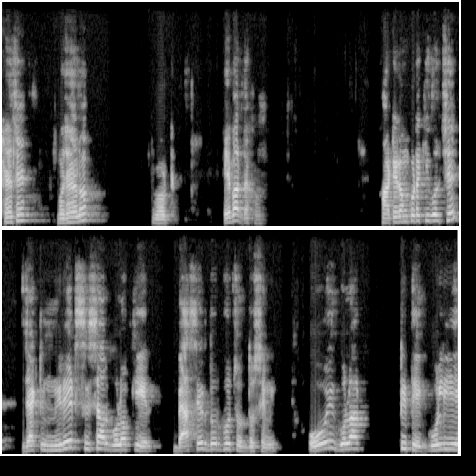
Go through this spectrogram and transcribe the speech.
ঠিক আছে? বোঝা গেল? গুড এবার দেখো। হাটের অঙ্কটা কি বলছে? যে একটি নিরেট সিসার গোলকের ব্যাসের দৈর্ঘ্য চোদ্দ সেমি। ওই গোলাটিতে গলিয়ে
